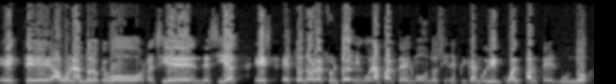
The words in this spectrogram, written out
este, abonando lo que vos recién decías, es, esto no resultó en ninguna parte del mundo, sin explicar muy bien cuál parte del mundo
